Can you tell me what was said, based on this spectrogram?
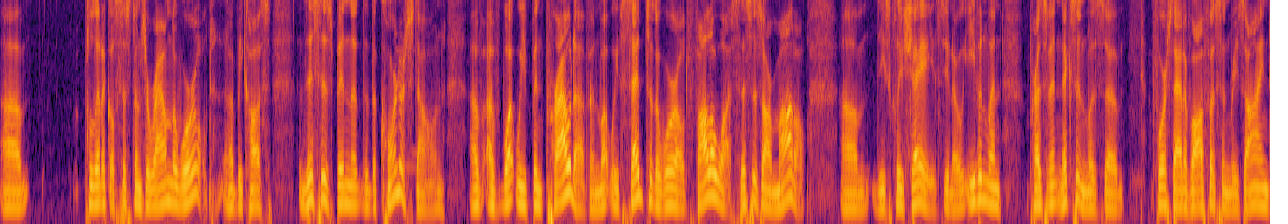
uh, political systems around the world uh, because this has been the, the, the, cornerstone of, of what we've been proud of and what we've said to the world follow us. This is our model. Um, these cliches, you know, even when President Nixon was uh, forced out of office and resigned,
